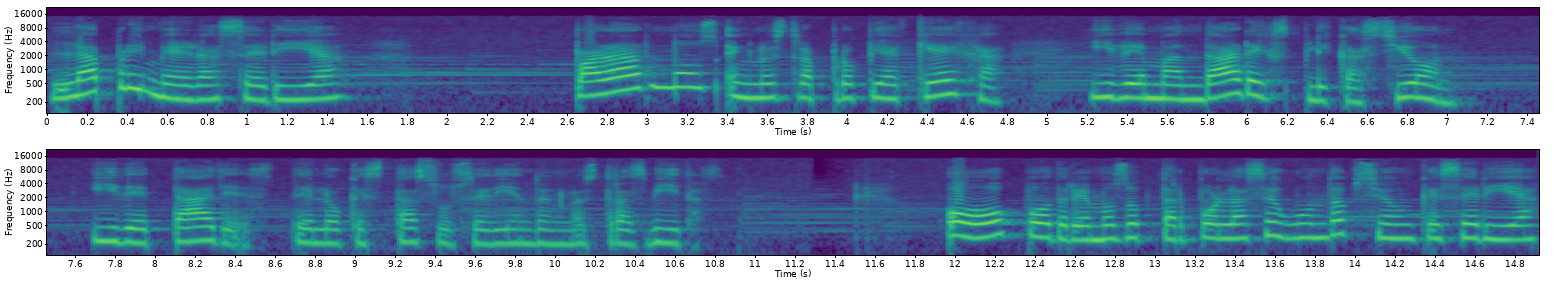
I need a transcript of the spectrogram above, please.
La primera sería pararnos en nuestra propia queja y demandar explicación y detalles de lo que está sucediendo en nuestras vidas. O podremos optar por la segunda opción que sería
